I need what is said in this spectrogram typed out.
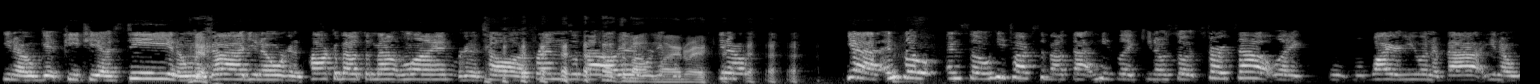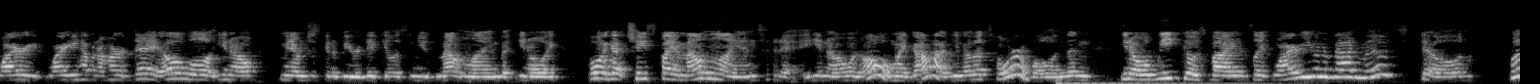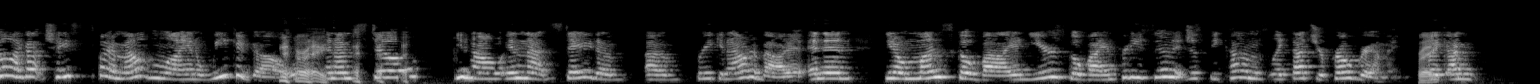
you know, get PTSD and oh my Yeah. god, you know, we're going to talk about the mountain lion. We're going to tell our friends about the it. mountain lion, gonna, right? You know, yeah. And so, and so he talks about that and he's like, you know, so it starts out like, well, why are you in a bad, you know, why are you, why are you having a hard day? Oh, well, you know, I mean, I'm just going to be ridiculous and use the mountain lion, but you know, like, oh, I got chased by a mountain lion today, you know, and oh my god, you know, that's horrible. And then, you know, a week goes by and it's like, why are you in a bad mood still? And, well, I got chased by a mountain lion a week ago Right. and I'm still, you know, in that state of, of freaking out about it. And then, you know, months go by and years go by and pretty soon it just becomes like that's your programming. Right. Like I'm,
